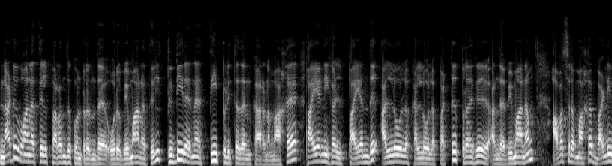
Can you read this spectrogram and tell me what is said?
நடுவானத்தில் பறந்து கொண்டிருந்த ஒரு விமானத்தில் திடீரென தீப்பிடித்ததன் காரணமாக பயணிகள் பயந்து அல்லோல கல்லோலப்பட்டு பிறகு அந்த விமானம் அவசரமாக வழி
